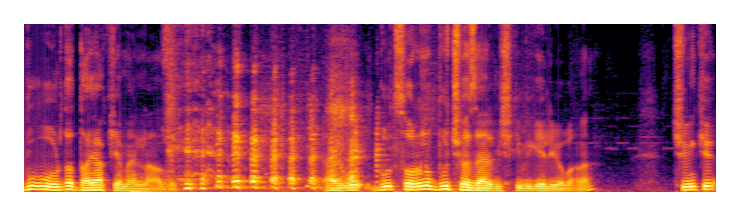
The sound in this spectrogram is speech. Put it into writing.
bu uğurda dayak yemen lazım. Yani bu, bu sorunu bu çözermiş gibi geliyor bana. Çünkü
